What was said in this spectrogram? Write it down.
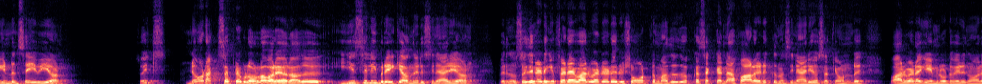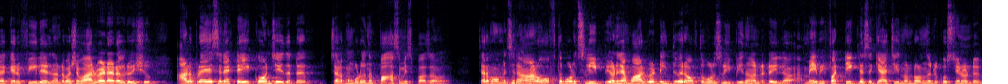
വീണ്ടും സേവ് ചെയ്യുകയാണ് സോ ഇറ്റ്സ് നോട്ട് അക്സെപ്റ്റബിൾ ഉള്ള പറയാലോ. അത് ഈസിലി ബ്രേക്ക് ആവുന്ന ഒരു സിനാരിയോ ആണ് വരുന്നത്. സോ ഇതിനിടയ്ക്ക് ഫെഡെ വാൽവേഡയുടെ ഒരു ഷോട്ടും അതും ഇതൊക്കെ സെക്കൻഡ് ഹാഫ് ആൾ എടുക്കുന്ന സിനാരിയോസ് ഒക്കെ ഉണ്ട്. വാൽവേഡ ഗെയിമിലോട്ട് വരുന്ന പോലെയൊക്കെ ഒരു ഫീൽ വരുന്നുണ്ട്. പക്ഷേ വാൽവേഡയുടെ ഒരു ഇഷ്യൂ ആൾ പ്ലേയേഴ്സിനെ ടേക്ക് ഓൺ ചെയ്തിട്ട് ചിലപ്പം കൊടുക്കുന്ന പാസ് മിസ് പാസ് ആവും. ചില മൊമെന്റ്സിന് ആൾ ഓഫ് ദ ബോൾ സ്ലീപ്പ് ചെയ്യണം ഞാൻ വാൽവേഡ് ഇതുവരെ ഓഫ് ദ ബോൾ സ്ലീപ്പ് ചെയ്യുന്ന കണ്ടിട്ടില്ല. മേ ബി ഫറ്റീക്നെസ് ക്യാച്ച് ചെയ്യുന്നുണ്ടോ എന്നൊരു ക്വസ്റ്റ്യൻ ഉണ്ട്.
